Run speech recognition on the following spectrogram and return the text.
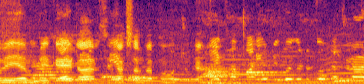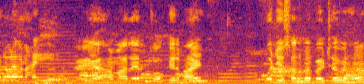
अभी एम पी के इटारसी जंक्शन पे पहुँच चुके हैं। ये हमारे तोकिर भाई पोजीशन पे बैठे हुए हैं।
